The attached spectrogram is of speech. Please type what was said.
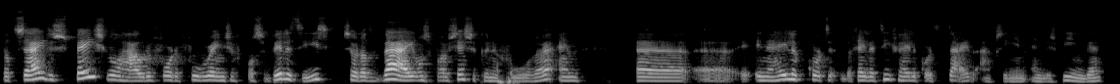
Dat zij de space wil houden voor de full range of possibilities. Zodat wij onze processen kunnen voeren. En uh, uh, in een hele korte, relatief hele korte tijd, aangezien je een endless being bent,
